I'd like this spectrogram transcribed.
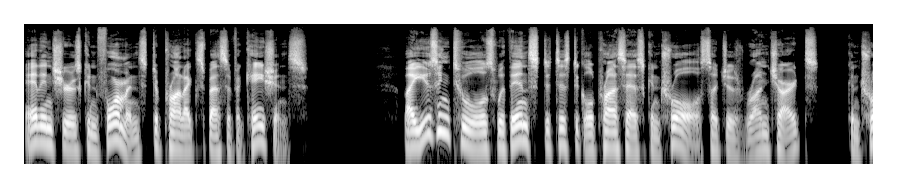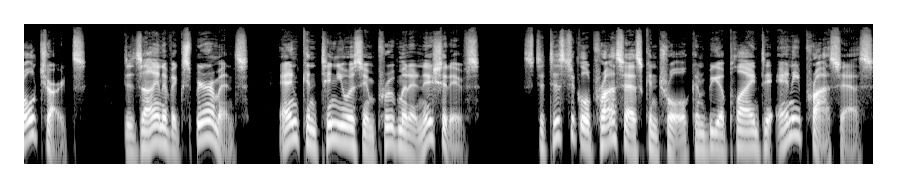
and ensures conformance to product specifications. By using tools within statistical process control, such as run charts, control charts, design of experiments, and continuous improvement initiatives, statistical process control can be applied to any process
